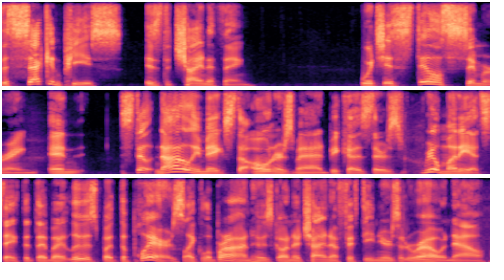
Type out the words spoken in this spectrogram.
The second piece is the China thing, which is still simmering and still not only makes the owners mad because there's real money at stake that they might lose, but the players like LeBron, who's gone to China 15 years in a row, and now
